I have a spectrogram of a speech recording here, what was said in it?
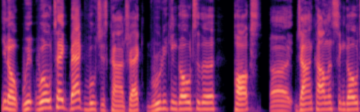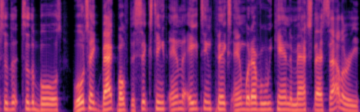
you know, we, will take back Vooch's contract. Rudy can go to the Hawks. Uh, John Collins can go to the to the Bulls. We'll take back both the 16th and the 18th picks and whatever we can to match that salary.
